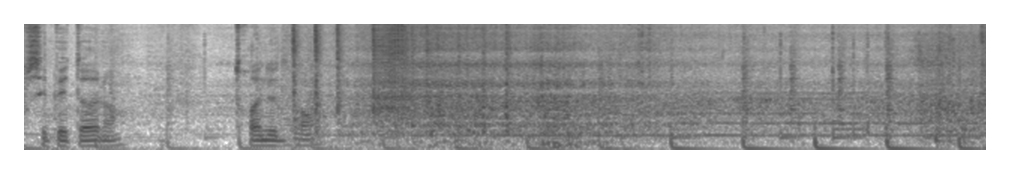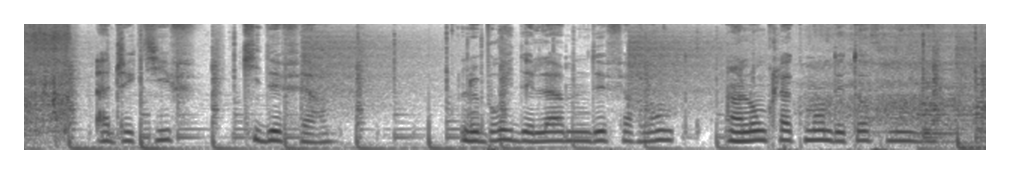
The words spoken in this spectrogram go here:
c'est pétole. Hein. Trois nœuds de vent. Adjectif qui déferle. Le bruit des lames déferlantes, un long claquement d'étoffe mouillée.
